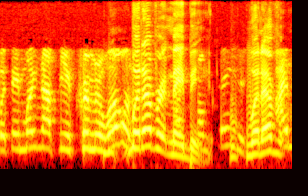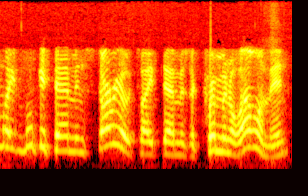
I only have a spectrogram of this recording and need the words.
but they might not be a criminal element. Whatever it may be. I'm saying is Whatever- I might look at them and stereotype them as a criminal element.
